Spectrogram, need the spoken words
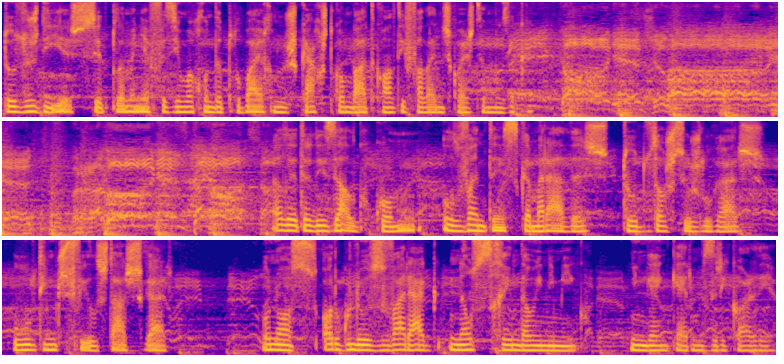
Todos os dias, cedo pela manhã, faziam uma ronda pelo bairro nos carros de combate com altifalantes com esta música. A letra diz algo como: Levantem-se, camaradas, todos aos seus lugares. O último desfile está a chegar. O nosso orgulhoso Varag não se rende ao inimigo. Ninguém quer misericórdia.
